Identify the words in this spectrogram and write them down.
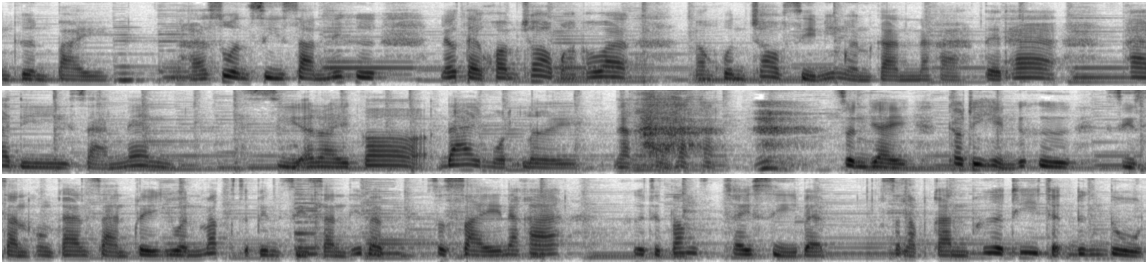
งเกินไปนะคะ ส่วนสีสันนี่คือแล้วแต่ความชอบนะเพราะว่าบางคนชอบสีไม่เหมือนกันนะคะ แต่ถ้าผ้าดีสารแน่น สีอะไรก็ได้หมดเลยนะคะ ส่วนใหญ่เท่าที่เห็นก็คือสีสันของการสารเปรยวนมักจะเป็นสีสันที่แบบสดใสนะคะ คือจะต้องใช้สีแบบสลับกันเพื่อที่จะดึงดูด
